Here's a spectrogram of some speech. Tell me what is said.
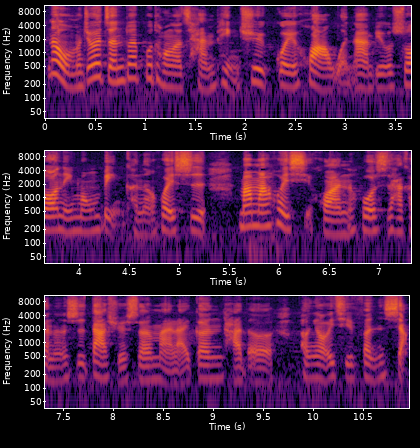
那我们就会针对不同的产品去规划文案。比如说柠檬饼可能会是妈妈会喜欢，或是他可能是大学生买来跟他的朋友一起分享。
